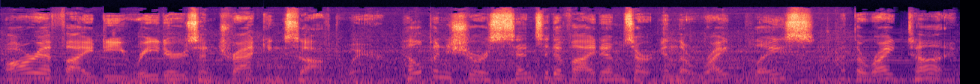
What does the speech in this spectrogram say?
RFID readers and tracking software help ensure sensitive items are in the right place at the right time.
